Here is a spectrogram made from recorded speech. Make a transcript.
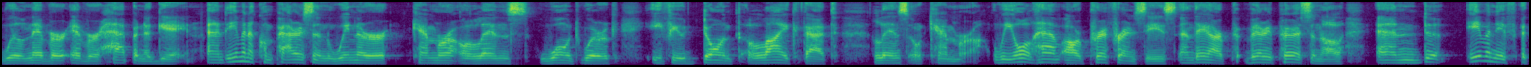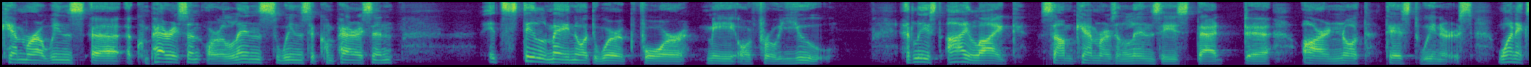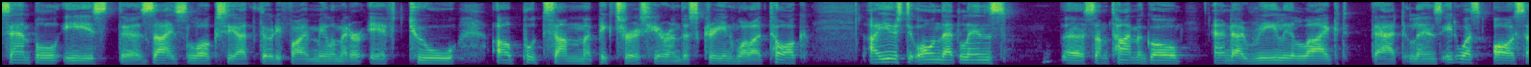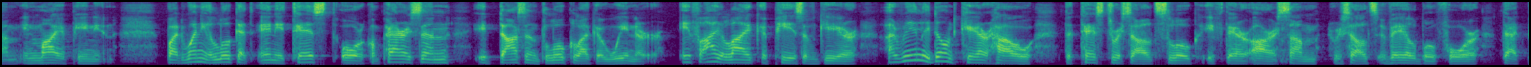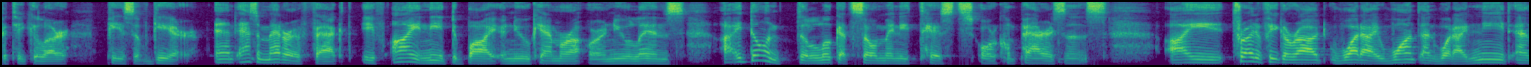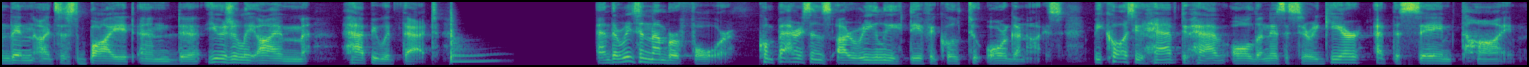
will never ever happen again. And even a comparison winner camera or lens won't work if you don't like that lens or camera. We all have our preferences and they are very personal and uh, even if a camera wins uh, a comparison or a lens wins a comparison, it still may not work for me or for you. At least I like some cameras and lenses that uh, are not test winners. One example is the Zeiss Loxia 35mm f2. I'll put some pictures here on the screen while I talk. I used to own that lens uh, some time ago and I really liked that lens. It was awesome in my opinion. But when you look at any test or comparison, it doesn't look like a winner. If I like a piece of gear, I really don't care how the test results look if there are some results available for that particular piece of gear. And as a matter of fact, if I need to buy a new camera or a new lens, I don't look at so many tests or comparisons. I try to figure out what I want and what I need and then I just buy it and uh, usually I'm happy with that. And the reason number four, comparisons are really difficult to organize because you have to have all the necessary gear at the same time.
